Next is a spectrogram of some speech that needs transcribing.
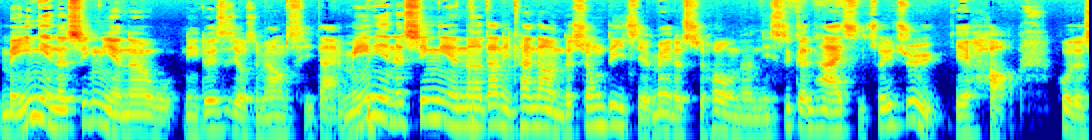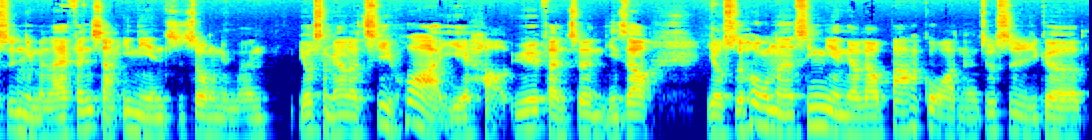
每一年的新年呢，我你对自己有什么样的期待？每一年的新年呢，当你看到你的兄弟姐妹的时候呢，你是跟他一起追剧也好，或者是你们来分享一年之中你们有什么样的计划也好，因为反正你知道，有时候呢，新年聊聊八卦呢，就是一个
